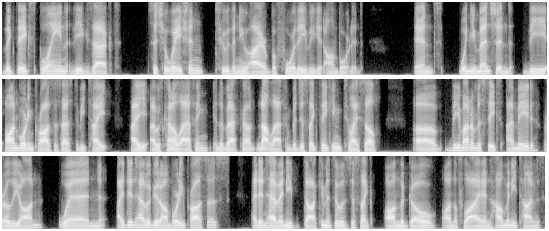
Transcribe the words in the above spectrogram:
like they explain the exact situation to the new hire before they even get onboarded. And when you mentioned the onboarding process has to be tight, I, I was kind of laughing in the background, not laughing, but just like thinking to myself, uh, the amount of mistakes I made early on when I didn't have a good onboarding process I didn't have any documents. It was just like on the go, on the fly. And how many times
